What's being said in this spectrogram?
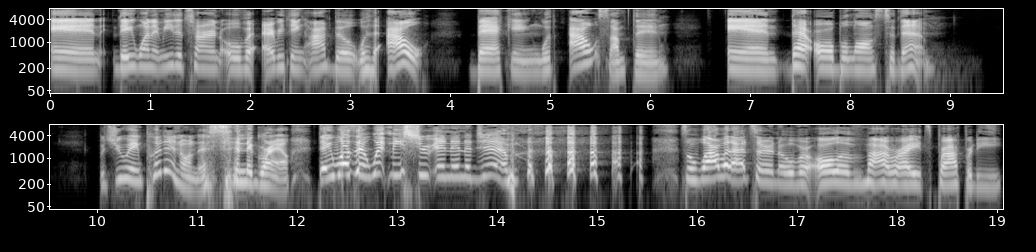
And they wanted me to turn over everything I built without backing, without something. And that all belongs to them but you ain't putting on this in the ground. They wasn't with me shooting in the gym. so why would I turn over all of my rights, property,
